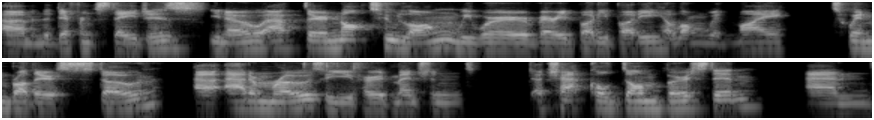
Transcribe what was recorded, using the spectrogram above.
um, and the different stages. You know, after not too long, we were very buddy buddy, along with my twin brother Stone, uh, Adam Rose, who you've heard mentioned, a chap called Dom Burston, and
